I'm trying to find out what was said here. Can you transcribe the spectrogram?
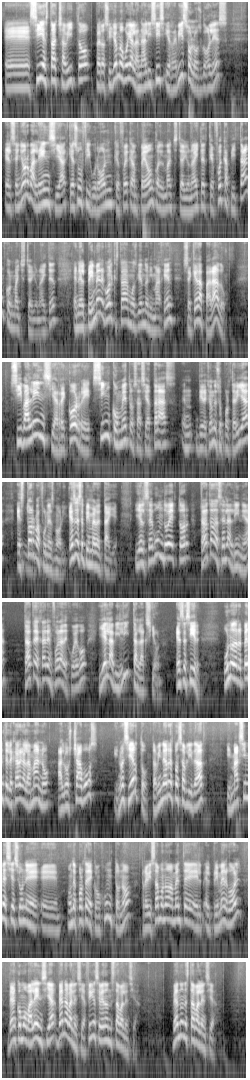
Eh, sí está chavito, pero si yo me voy al análisis y reviso los goles, el señor Valencia, que es un figurón, que fue campeón con el Manchester United, que fue capitán con Manchester United, en el primer gol que estábamos viendo en imagen, se queda parado. Si Valencia recorre 5 metros hacia atrás, en dirección de su portería, estorba Funes Mori. Ese es el primer detalle. Y el segundo, Héctor, trata de hacer la línea, trata de dejar en fuera de juego y él habilita la acción. Es decir, uno de repente le carga la mano a los chavos y no es cierto. También hay responsabilidad y máxime si es un, eh, eh, un deporte de conjunto, ¿no? Revisamos nuevamente el, el primer gol. Vean cómo Valencia, vean a Valencia, fíjense vean dónde está Valencia. Vean dónde está Valencia.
